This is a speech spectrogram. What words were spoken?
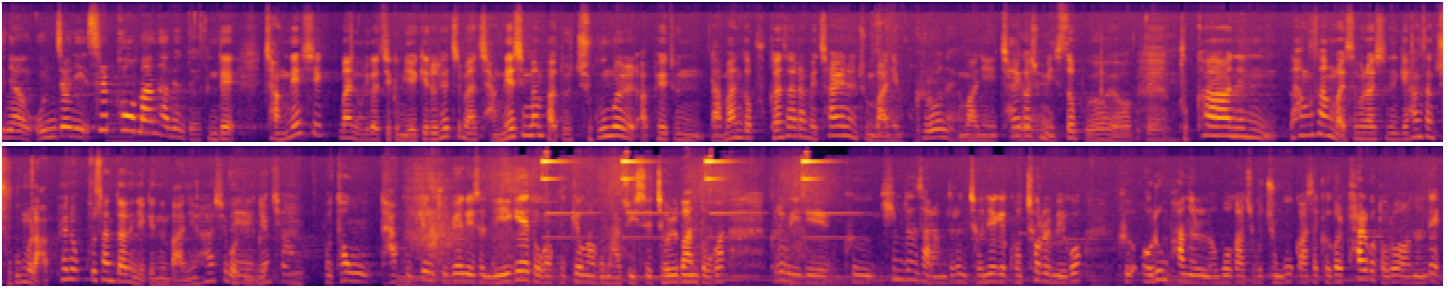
그냥 온전히 슬퍼만 하면 돼. 근데 장례식만 우리가 지금 얘기를 했지만 장례식만 봐도 죽음을 앞에 둔 남한과 북한 사람의 차이는 좀 많이 그러네요. 많이 차이가 네. 좀 있어 보여요. 네. 북한은 항상 말씀을 하시는 게 항상 죽음을 앞에 놓고 산다는 얘기는 많이 하시거든요. 네, 그렇죠. 보통 다 국경 주변에서 네 개 도가 국경하고 마주 있어요. 절반 도가. 그러면 이제 그 힘든 사람들은 저녁에 고초를 메고 그 얼음판을 넘어가지고 중국 가서 그걸 팔고 돌아오는데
